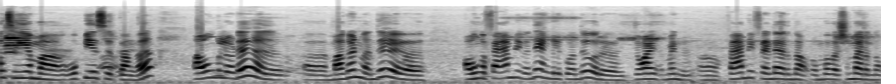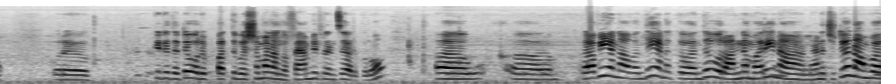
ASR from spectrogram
முன்னாள் சிஎம் ஓபிஎஸ் இருக்காங்க. அவங்களோட மகன் வந்து அவங்க ஃபேமிலி வந்து எங்களுக்கு வந்து ஒரு ஜாயின் ஐ மீன் ஃபேமிலி ஃப்ரெண்டாக இருந்தோம் ரொம்ப வருஷமாக இருந்தோம். ஒரு கிட்டத்தட்ட ஒரு பத்து வருஷமாக நாங்கள் ஃபேமிலி ஃப்ரெண்ட்ஸாக இருக்கிறோம். ரவி அண்ணா வந்து எனக்கு வந்து ஒரு அண்ணன் மாதிரி நான் நினச்சிட்டு நம்ம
